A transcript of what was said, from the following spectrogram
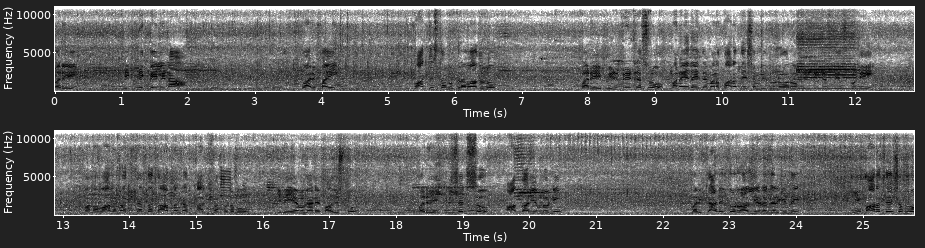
మరి పిక్నిక్ వెళ్ళినా వారిపై పాకిస్తాన్ ఉగ్రవాదులు మరి మిలిటరీ డ్రెస్లో మన ఏదైతే మన భారతదేశం మిలిటరీ ఉన్నవారో మిలిటరీ డ్రెస్ తీసుకొని మన వాళ్ళను అత్యంత దారుణంగా కాల్చి చంపడము ఇది ఏమగానే భావిస్తూ మరి క్రిస్టియన్స్ ఆధ్వర్యంలోని మరి క్యాండిల్తో రాళ్ళు తీయడం జరిగింది. ఈ భారతదేశంలో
